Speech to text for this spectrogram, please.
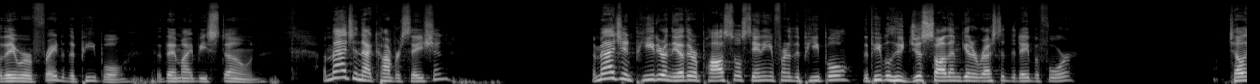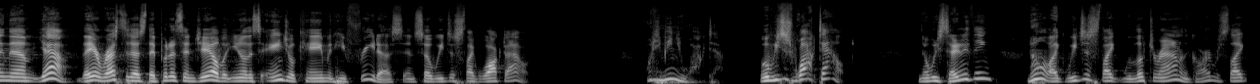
for they were afraid of the people, that they might be stoned. Imagine that conversation. Imagine Peter and the other apostles standing in front of the people, the people who just saw them get arrested the day before, telling them, Yeah, they arrested us, they put us in jail, but you know, this angel came and he freed us, and so we just like walked out. What do you mean you walked out? Well, we just walked out. Nobody said anything? No, like we just like we looked around and the guard was like,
